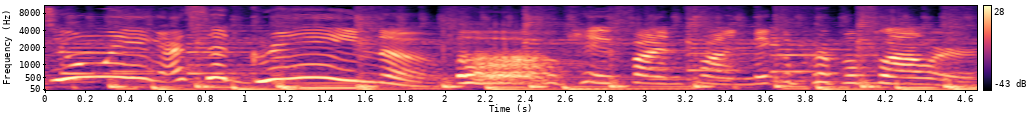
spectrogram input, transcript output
doing? I said green. Ugh, okay, fine, fine. Make a purple flower.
